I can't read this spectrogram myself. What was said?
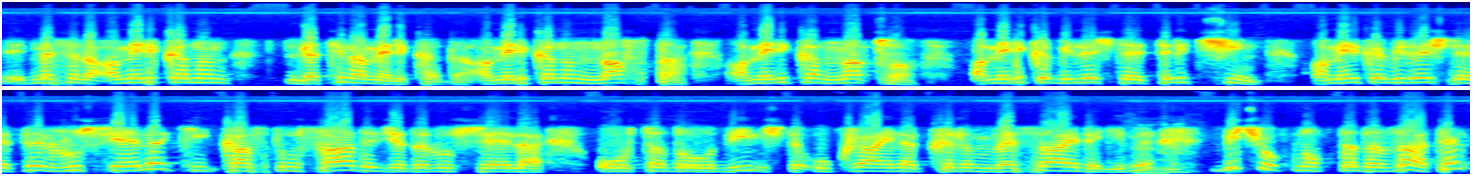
e, mesela Amerika'nın Latin Amerika'da, Amerika'nın NAFTA, Amerika NATO, Amerika Birleşik Devletleri Çin, Amerika Birleşik Devletleri Rusya'yla ki kastım sadece de Rusya'yla Orta Doğu değil işte Ukrayna, Kırım vesaire gibi birçok noktada zaten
